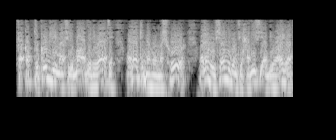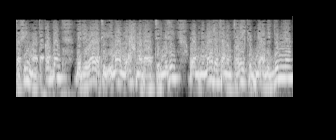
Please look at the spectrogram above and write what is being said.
فقد تكلم في بعض رواته ولكنه مشهور وله شاهد في حديث أبي هريرة فيما تقدم من رواية الإمام أحمد والترمذي وابن ماجة من طريق ابن أبي الدنيا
